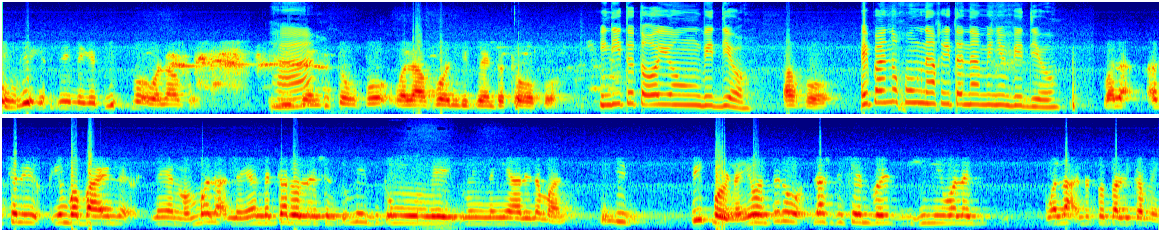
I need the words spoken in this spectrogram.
hindi kasi negative po. Wala po. Ha? Hindi totoo po. Wala po. Hindi po yung totoo po. Hindi totoo yung video. Ako. Eh, paano kung nakita namin yung video? Wala. Actually, yung babae na, na yan, ma'am, wala na yan. Nagka-relation. Maybe kung may, may nangyari naman, hindi, before na yun. Pero last December, hiniwalay, wala na totally kami.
